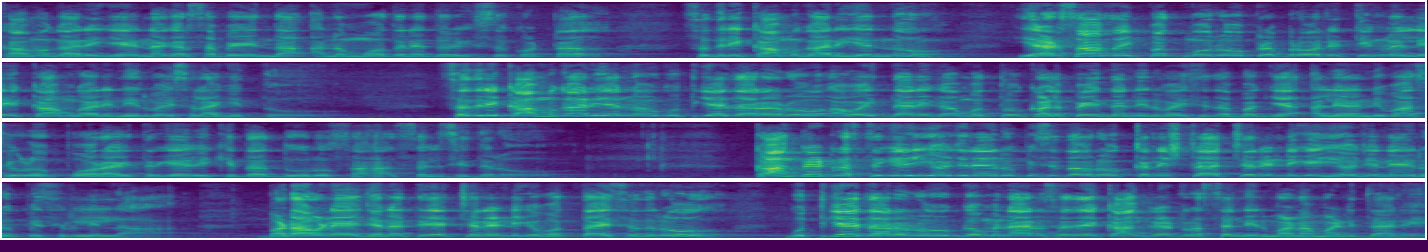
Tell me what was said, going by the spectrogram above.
ಕಾಮಗಾರಿಗೆ ನಗರಸಭೆಯಿಂದ ಅನುಮೋದನೆ ದೊರಕಿಸಿಕೊಟ್ಟ ಸದರಿ ಕಾಮಗಾರಿಯನ್ನು ಎರಡು ಸಾವಿರದ ಇಪ್ಪತ್ತ್ಮೂರು ಫೆಬ್ರವರಿ ತಿಂಗಳಲ್ಲಿ ಕಾಮಗಾರಿ ನಿರ್ವಹಿಸಲಾಗಿತ್ತು. ಸದರಿ ಕಾಮಗಾರಿಯನ್ನು ಗುತ್ತಿಗೆದಾರರು, ಅವೈಜ್ಞಾನಿಕ ಮತ್ತು ಕಳಪೆಯಿಂದ ನಿರ್ವಹಿಸಿದ ಬಗ್ಗೆ ಅಲ್ಲಿನ ನಿವಾಸಿಗಳು ಪೌರಾಯುಕ್ತರಿಗೆ ಲಿಖಿತ ದೂರು ಸಹ ಸಲ್ಲಿಸಿದರು ಕಾಂಕ್ರೀಟ್ ರಸ್ತೆಗೆ ಯೋಜನೆ ರೂಪಿಸಿದವರು ಕನಿಷ್ಠ ಚರಂಡಿಗೆ ಯೋಜನೆ ರೂಪಿಸಿರಲಿಲ್ಲ. ಬಡಾವಣೆಯ ಜನತೆ ಚರಂಡಿಗೆ ಒತ್ತಾಯಿಸಿದರೂ ಗುತ್ತಿಗೆದಾರರು ಗಮನ ಹರಿಸದೆ ಕಾಂಕ್ರೀಟ್ ರಸ್ತೆ ನಿರ್ಮಾಣ ಮಾಡಿದ್ದಾರೆ.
